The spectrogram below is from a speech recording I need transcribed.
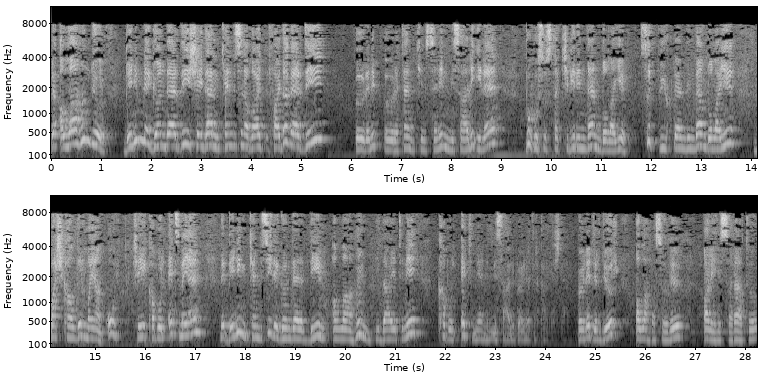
ve Allah'ın diyor benimle gönderdiği şeyden kendisine fayda verdiği öğrenip öğreten kimsenin misali ile bu hususta kibirinden dolayı, sırf büyüklendiğinden dolayı baş kaldırmayan, o şeyi kabul etmeyen ve benim kendisiyle gönderdiğim Allah'ın hidayetini kabul etmeyenin misali böyledir kardeşler. Böyledir diyor Allah Resulü aleyhissalatu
